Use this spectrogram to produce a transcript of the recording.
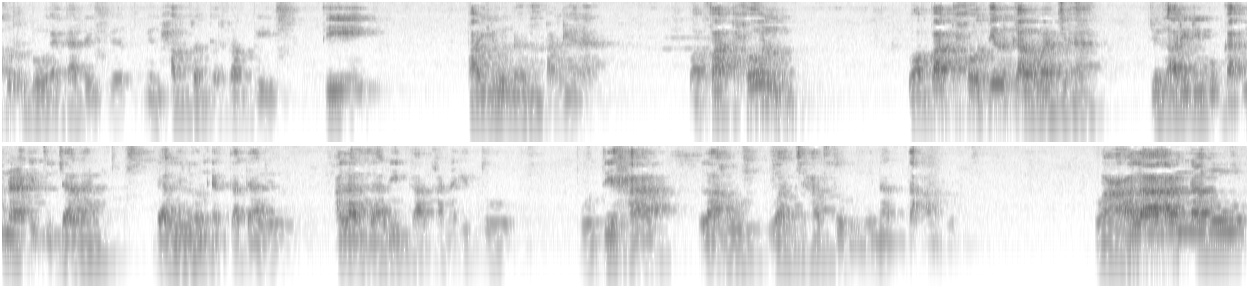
qurbu eta deket min hadratir rabbi ti payuneun pangeran. Wa fathun wa fathu tilkal wajha jeung ari dibukana itu jalan dalilun eta dalil. Ala zalika kana itu putiha lahu wajhatun minat ta'arruf wa ala annahu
